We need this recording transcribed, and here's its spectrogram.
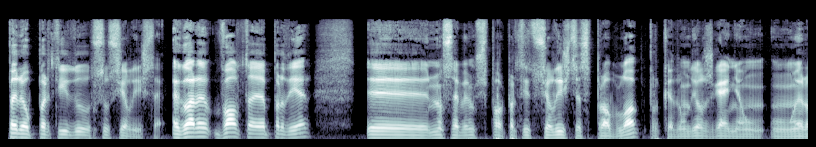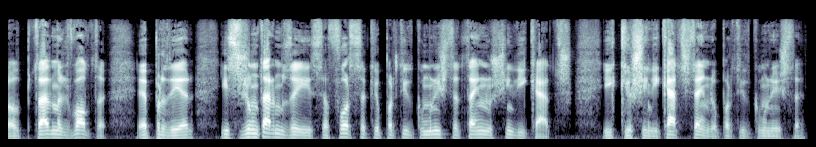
para o Partido Socialista. Agora volta a perder. Uh, não sabemos se para o Partido Socialista, se para o Bloco, porque cada um deles ganha um, um eurodeputado, mas volta a perder. E se juntarmos a isso a força que o Partido Comunista tem nos sindicatos e que os sindicatos têm no Partido Comunista,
